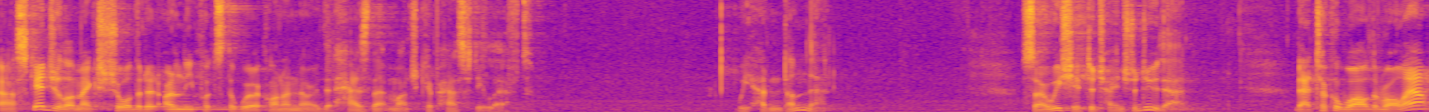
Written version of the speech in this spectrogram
uh, scheduler makes sure that it only puts the work on a node that has that much capacity left. We hadn't done that. So we shipped a change to do that. That took a while to roll out.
